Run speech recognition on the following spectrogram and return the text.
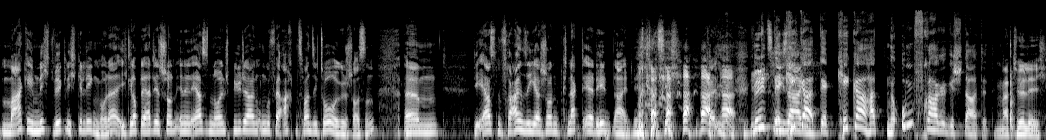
mag ihm nicht wirklich gelingen, oder? Ich glaube, der hat jetzt schon in den ersten neun Spieltagen ungefähr 28 Tore geschossen. Ähm, die ersten fragen sich ja schon, knackt er den? Nein, ich kann's nicht, ich kann, ich will's Der nicht Kicker, sagen. der Kicker hat eine Umfrage gestartet. natürlich.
